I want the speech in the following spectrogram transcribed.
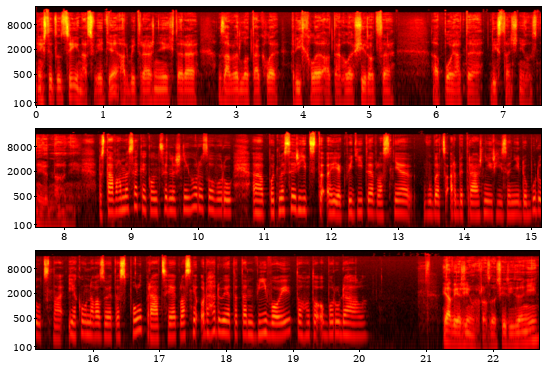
institucí na světě, arbitrážních, které zavedlo takhle rychle a takhle široce pojaté distanční ústní jednání. Dostáváme se ke konci dnešního rozhovoru. Eh, pojďme si říct, jak vidíte vlastně vůbec arbitrážní řízení do budoucna, jakou navazujete spolupráci, jak vlastně odhadujete ten vývoj tohoto oboru dál? Já věřím v rozhodčí řízení.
